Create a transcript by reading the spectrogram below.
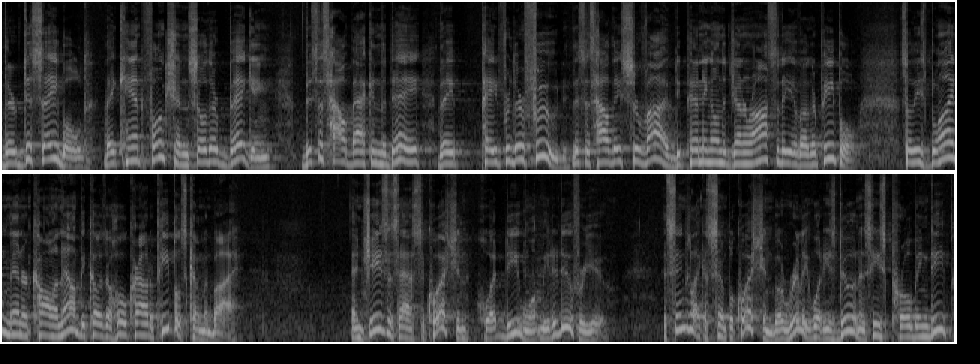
they're disabled. They can't function, so they're begging. This is how back in the day they paid for their food. This is how they survived, depending on the generosity of other people. So these blind men are calling out because a whole crowd of people's coming by. And Jesus asked the question, What do you want me to do for you? It seems like a simple question, but really what he's doing is he's probing deep.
